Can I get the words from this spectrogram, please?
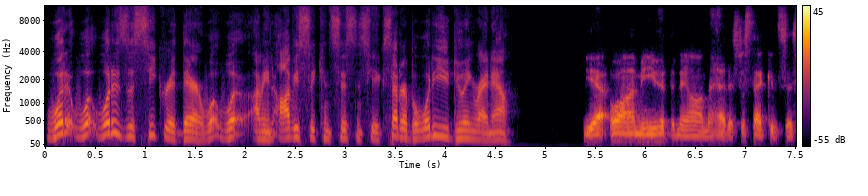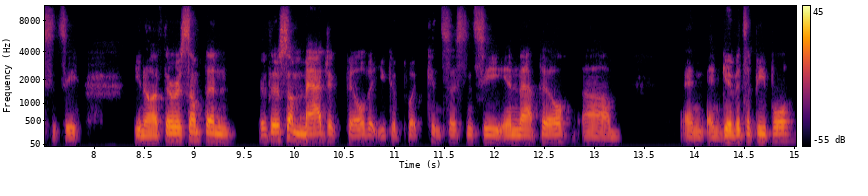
what what what is the secret there? What what i mean obviously consistency et cetera but what are you doing right now? Yeah well i mean you hit the nail on the head. It's just that consistency. You know if there was something if there's some magic pill that you could put consistency in that pill um, and and give it to people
